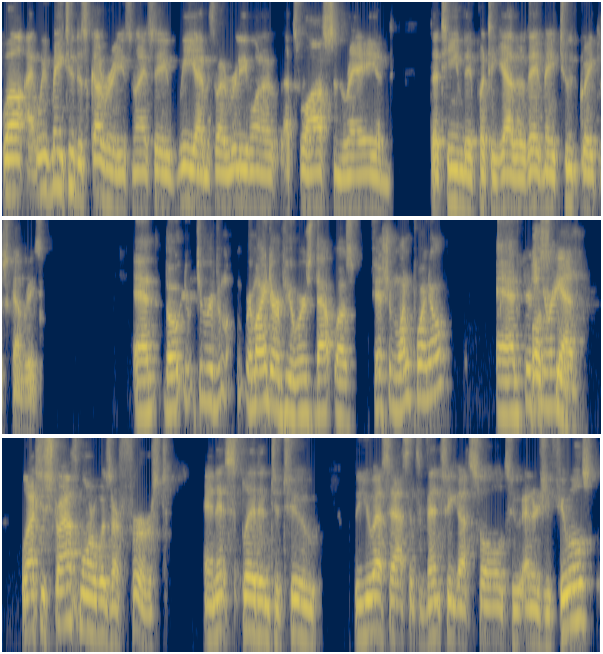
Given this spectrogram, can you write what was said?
Well, I, we've made two discoveries, and I say we, and so I really want to. That's Ross and Ray and the team they put together. They've made two great discoveries. And though, to re- remind our viewers, that was Fission 1.0 and Fission well, Yeah. Well, actually, Strathmore was our first, and it split into two. The U.S. assets eventually got sold to Energy Fuels,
